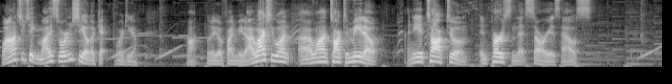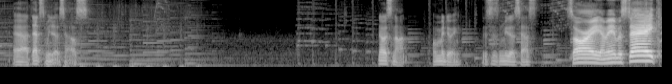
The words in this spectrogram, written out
Why don't you take my sword and shield, okay? Where'd you go? Let me go find Mido. I actually want, I want to talk to Mido. I need to talk to him in person. That's Saria's house. Yeah, that's Mido's house. No, it's not. What am I doing? This is Mido's house. Sorry, I made a mistake.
